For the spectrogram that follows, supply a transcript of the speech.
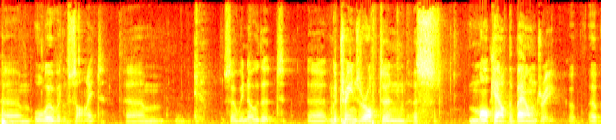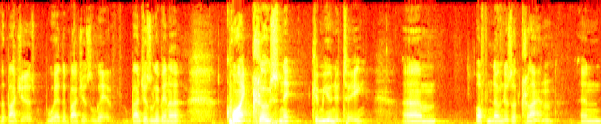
um, all over the site. Um, so we know that uh, latrines are often a mark out the boundary of, of the badgers, where the badgers live. Badgers live in a quite close knit community, um, often known as a clan. And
